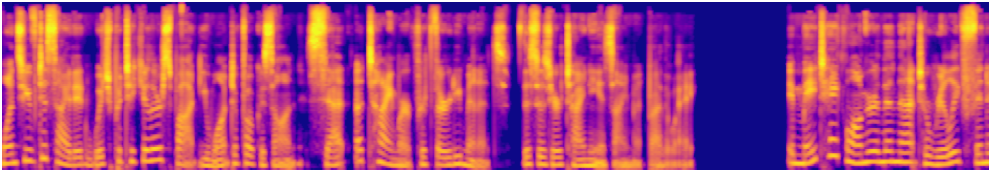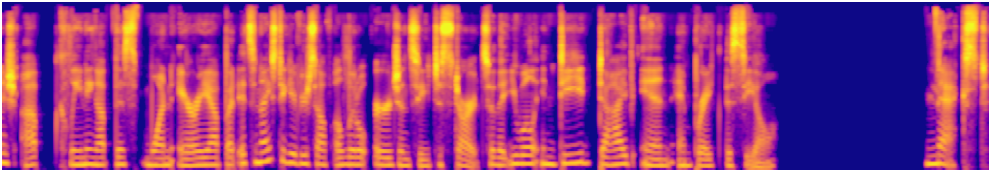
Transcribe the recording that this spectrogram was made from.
Once you've decided which particular spot you want to focus on, set a timer for 30 minutes. This is your tiny assignment, by the way. It may take longer than that to really finish up cleaning up this one area, but it's nice to give yourself a little urgency to start so that you will indeed dive in and break the seal. Next,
